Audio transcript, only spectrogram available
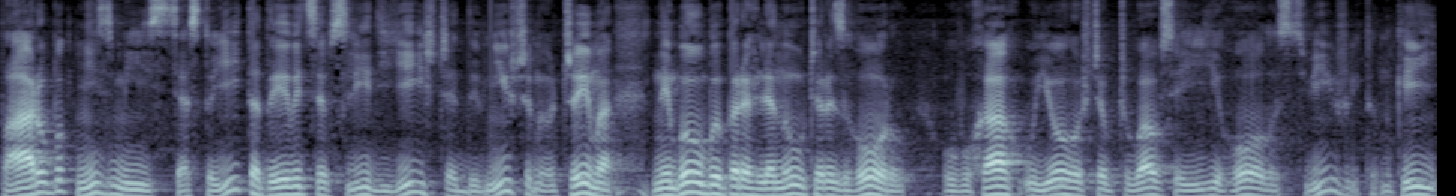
Парубок ні з місця, стоїть та дивиться вслід їй ще дивнішими очима, немов би переглянув через гору. У вухах у його ще вчувався її голос, свіжий, тонкий.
